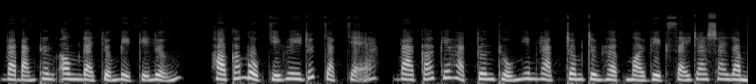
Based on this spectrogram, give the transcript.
và bản thân ông đã chuẩn bị kỹ lưỡng. Họ có một chỉ huy rất chặt chẽ và có kế hoạch tuân thủ nghiêm ngặt trong trường hợp mọi việc xảy ra sai lầm,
